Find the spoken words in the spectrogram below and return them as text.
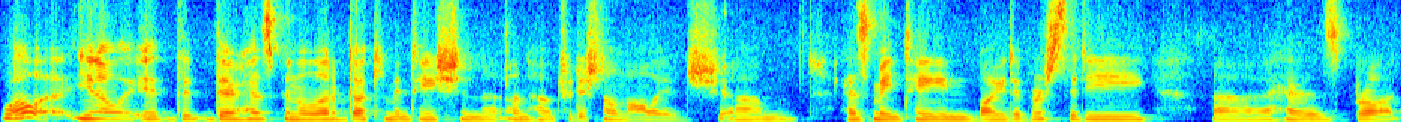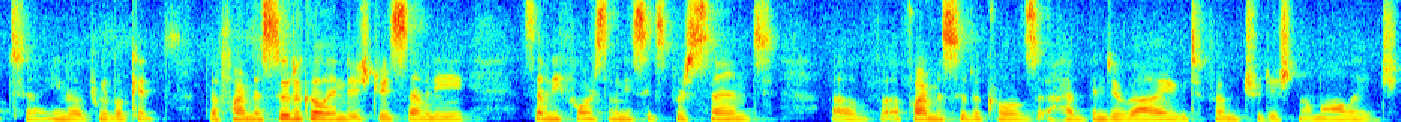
Well, uh, you know, it, th- there has been a lot of documentation on how traditional knowledge um, has maintained biodiversity, uh, has brought, uh, you know, if we look at the pharmaceutical industry, 70, 74, 76% of uh, pharmaceuticals have been derived from traditional knowledge.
